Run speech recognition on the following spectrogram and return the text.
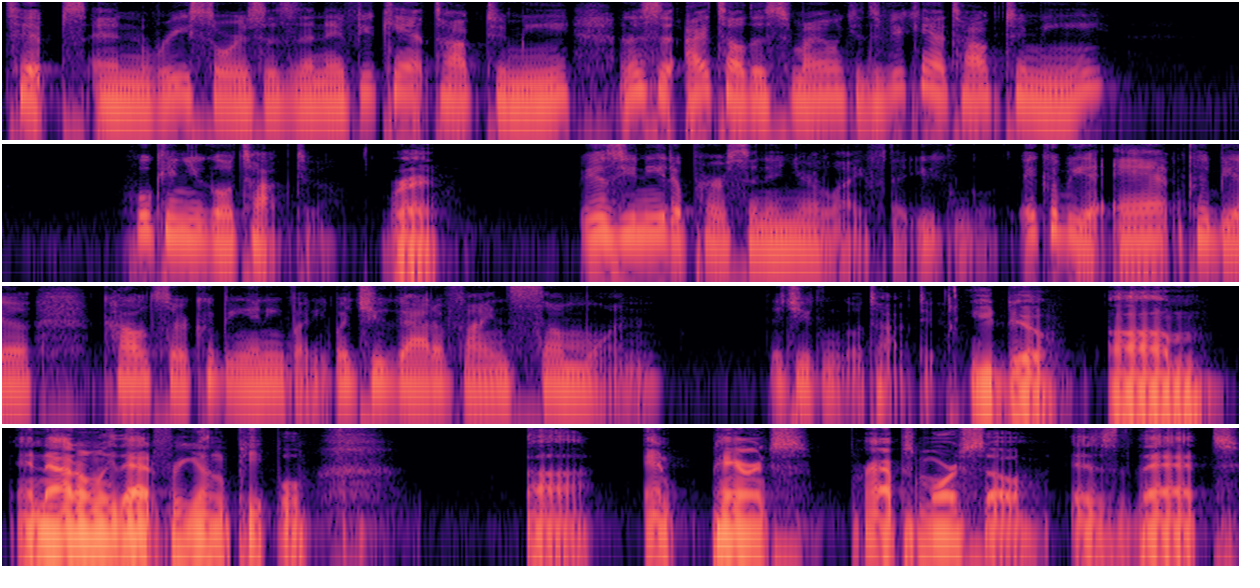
tips and resources. And if you can't talk to me, and this is I tell this to my own kids, if you can't talk to me, who can you go talk to? right. Because you need a person in your life that you can go. It could be an aunt, could be a counselor, could be anybody, but you got to find someone that you can go talk to. You do. Um, and not only that for young people, uh, and parents perhaps more so, is that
